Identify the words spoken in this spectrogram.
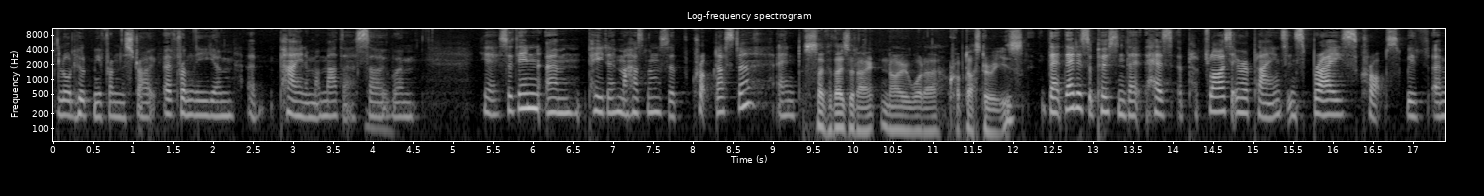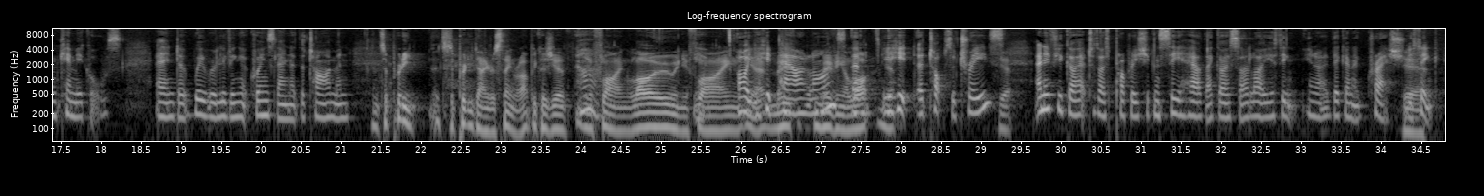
the Lord healed me from the stroke, uh, from the um, uh, pain in my mother. So, um, yeah. So then um, Peter, my husband, was a crop duster, and So for those that don't know what a crop duster is, that that is a person that has flies aeroplanes and sprays crops with um, chemicals. And uh, we were living at Queensland at the time, and it's a pretty it's a pretty dangerous thing, right? Because you're Oh. you're flying low and you're Yeah. flying. Oh, you, know, hit move- power lines. moving a um, lot. you yeah. hit uh, tops of trees. Yeah. And if you go out to those properties, you can see how they go so low. You think, you know, they're going to crash. You think.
